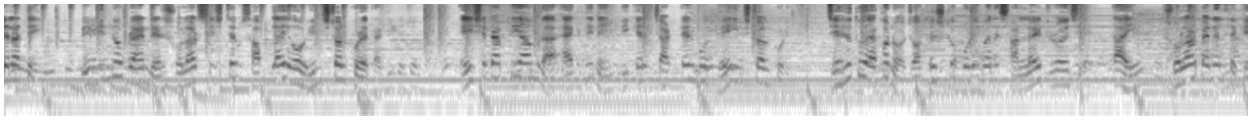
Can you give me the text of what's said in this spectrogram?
জেলাতেই বিভিন্ন ব্র্যান্ডের সোলার সিস্টেম সাপ্লাই ও ইনস্টল করে থাকি। এই সেটআপটি আমরা একদিনেই বিকেল চারটের মধ্যে ইনস্টল করি। যেহেতু এখনও যথেষ্ট পরিমাণে সানলাইট রয়েছে, তাই সোলার প্যানেল থেকে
